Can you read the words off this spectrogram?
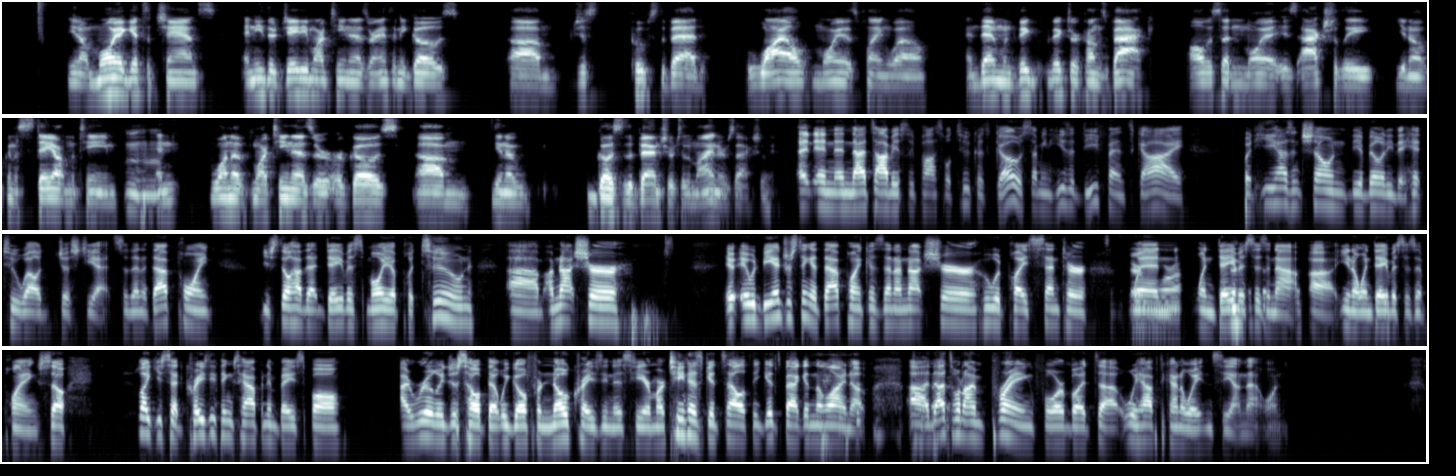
you know, Moya gets a chance and either JD Martinez or Anthony Gose um, just poops the bed while Moya is playing well. And then when Vic- Victor comes back, all of a sudden Moya is actually you know going to stay on the team, mm-hmm. and one of Martinez or, or Gose um, you know goes to the bench or to the minors actually. And and, and that's obviously possible too because Gose, I mean, he's a defense guy, but he hasn't shown the ability to hit too well just yet. So then at that point, you still have that Davis Moya platoon. Um, I'm not sure it, it would be interesting at that point because then I'm not sure who would play center when when Davis isn't out. Uh, you know, when Davis isn't playing. So, like you said, crazy things happen in baseball. I really just hope that we go for no craziness here. Martinez gets healthy, gets back in the lineup. Uh, that's what I'm praying for, but uh, we have to kind of wait and see on that one.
